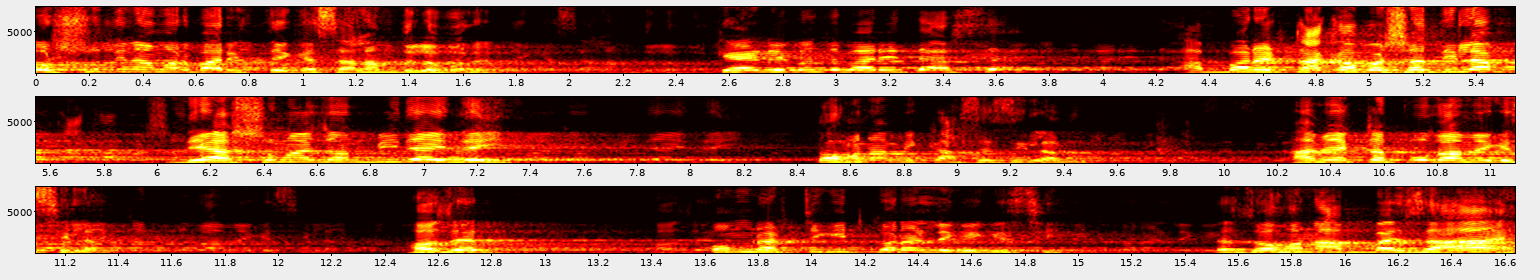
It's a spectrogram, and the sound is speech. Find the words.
পরশুদিন আমার বাড়িতে গেছে, আলহামদুলিল্লাহ বলেন। ক্যাডিগঞ্জ বাড়িতে আসছে। আব্বারের টাকা পয়সা দিলাম। দেওয়ার সময় যখন বিদায় দেই, তখন আমি কাছে ছিলাম না। আমি একটা প্রোগ্রামে গেছিলাম। হজের, ওমরার টিকিট করার লেগে গেছি। যখন আব্বাই যায়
